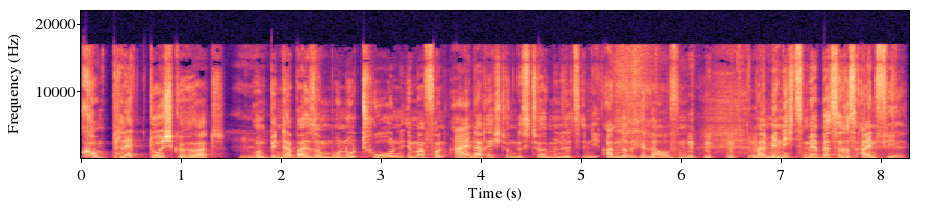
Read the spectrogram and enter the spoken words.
komplett durchgehört Hm. und bin dabei so monoton immer von einer Richtung des Terminals in die andere gelaufen, weil mir nichts mehr Besseres einfiel.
